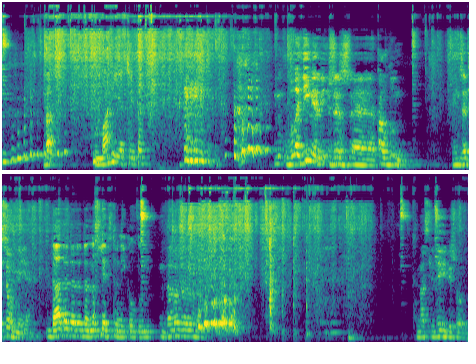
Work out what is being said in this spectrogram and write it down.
Да? Магія чи там. Ну, Владимир, він же ж е, колдун. Він же все вміє. Да, да, да, да, да, наслідственний колдун. Да-да-да-да. На сліди і пішов.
